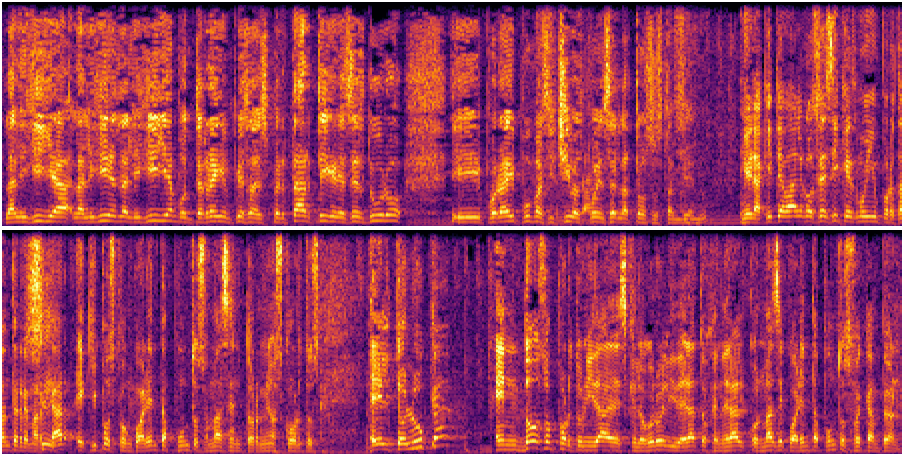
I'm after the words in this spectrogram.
la liguilla, la liguilla es la liguilla, Monterrey empieza a despertar, Tigres es duro, y por ahí Pumas y Chivas pueden ser latosos también, ¿no? Mira, aquí te va algo, Ceci, que es muy importante remarcar. Equipos con 40 puntos o más en torneos cortos. El Toluca, en dos oportunidades que logró el liderato general con más de 40 puntos, fue campeón.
